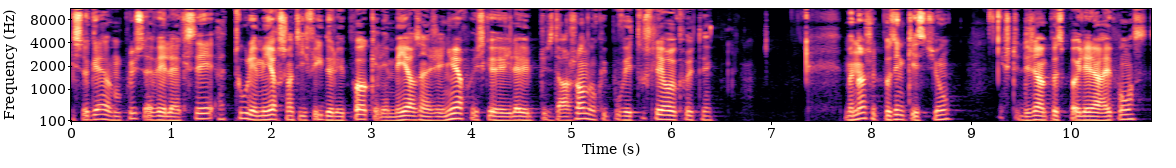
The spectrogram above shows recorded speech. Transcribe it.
Et ce gars en plus avait l'accès à tous les meilleurs scientifiques de l'époque et les meilleurs ingénieurs, puisqu'il avait le plus d'argent, donc il pouvait tous les recruter. Maintenant, je vais te poser une question. Je t'ai déjà un peu spoilé la réponse.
